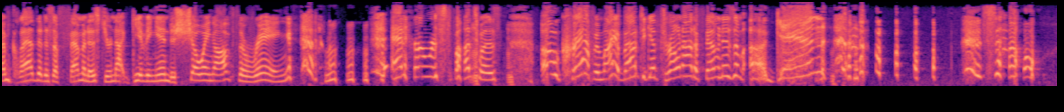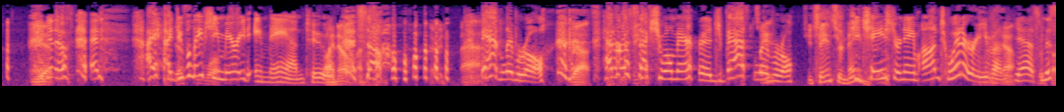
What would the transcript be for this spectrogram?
I'm glad that as a feminist you're not giving in to showing off the ring." and her response was, "Oh crap, am I about to get thrown out of feminism again?" so, Yes. you know, and I, I do believe she married a man too. I know. I'm So Married a man. bad liberal. Yes. Heterosexual marriage, bad liberal. She changed her name. She changed her name on Twitter even. Yeah, yes, Miss,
